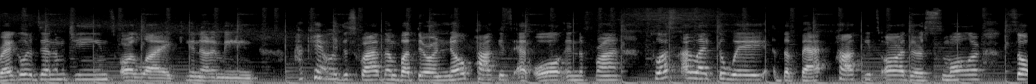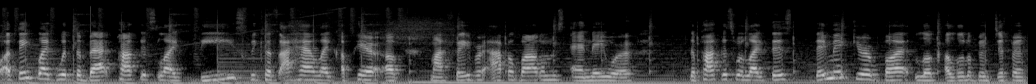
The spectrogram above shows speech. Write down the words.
regular denim jeans or like you know what i mean I can't really describe them, but there are no pockets at all in the front. Plus, I like the way the back pockets are. They're smaller. So I think like with the back pockets like these, because I had like a pair of my favorite apple bottoms and they were the pockets were like this, they make your butt look a little bit different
